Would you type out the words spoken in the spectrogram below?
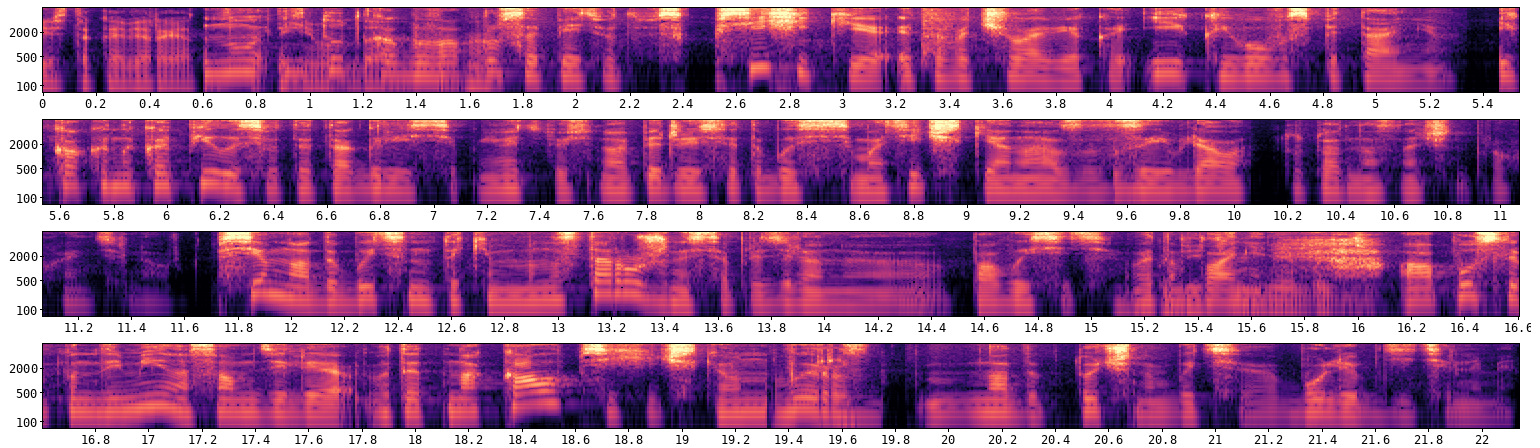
Есть такая вероятность. Ну, и тут да. как бы вопрос ага. опять вот к психике этого человека и к его воспитанию. И как накопилась вот эта агрессия, понимаете? То есть, ну, опять же, если это было систематически, она заявляла, тут однозначно правоохранительный орган. Всем надо быть, ну, таким, настороженность определенную повысить в этом плане. Быть. А после пандемии, на самом деле, вот этот накал психический, он вырос. Надо точно быть более бдительными.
